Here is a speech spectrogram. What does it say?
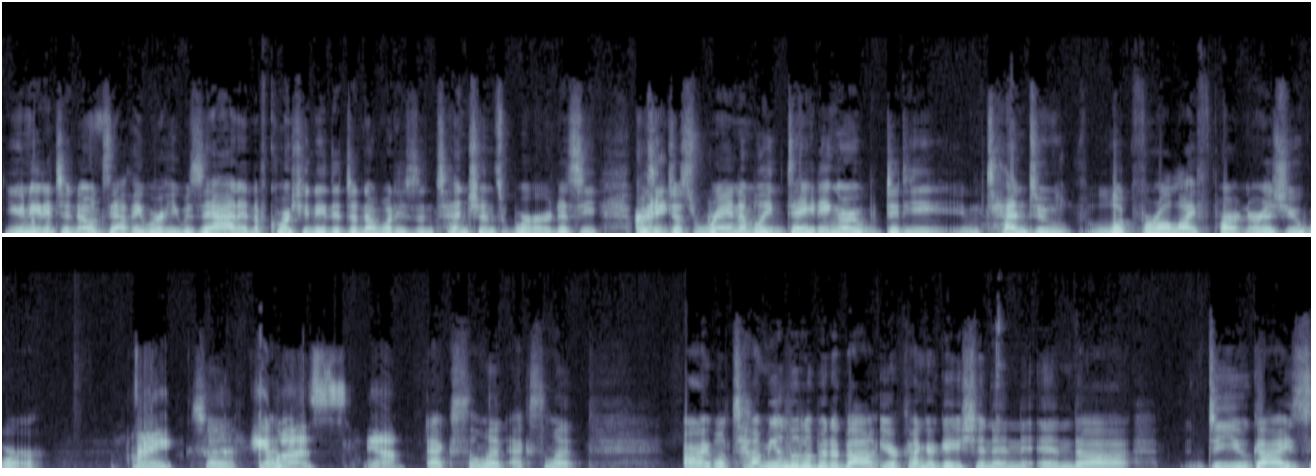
you needed to know exactly where he was at, and of course you needed to know what his intentions were. Does he was he just randomly dating, or did he intend to look for a life partner as you were? Right. So He was. Yeah. Excellent, excellent. All right, well, tell me a little bit about your congregation and and uh, do you guys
